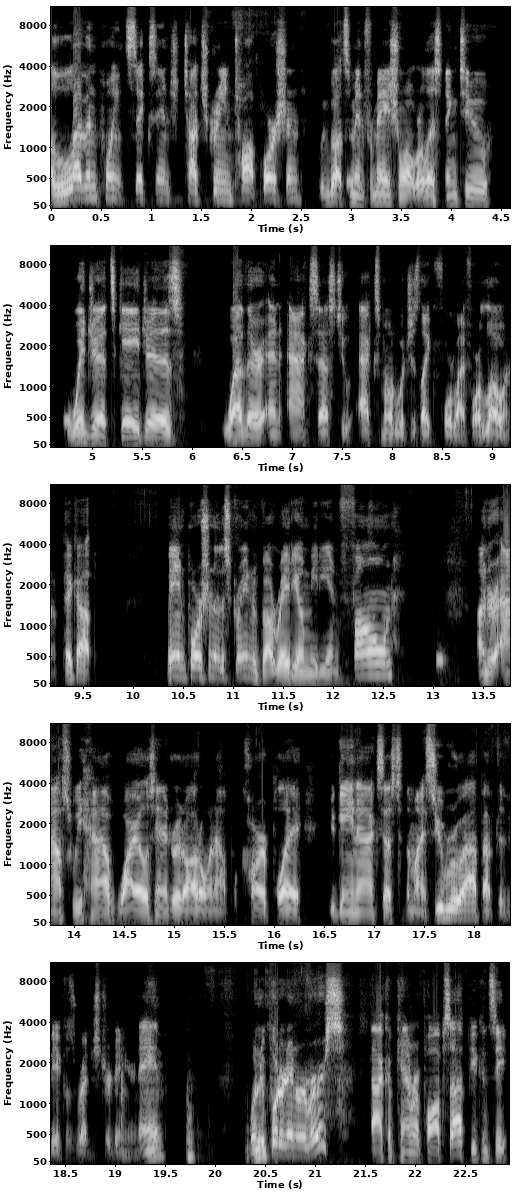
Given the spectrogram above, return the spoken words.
11.6 inch touchscreen top portion. We've got some information what we're listening to, widgets, gauges, weather, and access to X mode, which is like 4x4 low in a pickup. Main portion of the screen, we've got radio, media, and phone. Under apps, we have wireless Android Auto and Apple CarPlay. You gain access to the My Subaru app after the vehicle's registered in your name. When we put it in reverse, backup camera pops up. You can see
